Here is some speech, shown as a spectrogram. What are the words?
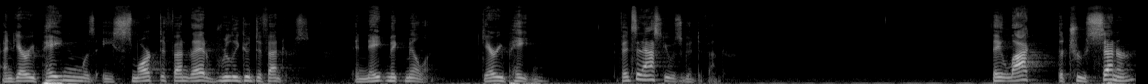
And Gary Payton was a smart defender. They had really good defenders. And Nate McMillan, Gary Payton. Vincent Askew was a good defender. They lacked the true center,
